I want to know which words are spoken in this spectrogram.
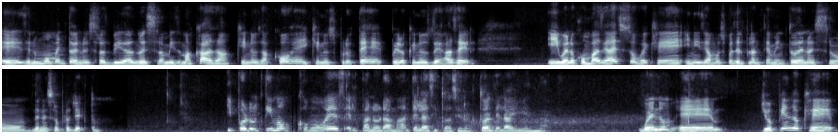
es en un momento de nuestras vidas nuestra misma casa que nos acoge y que nos protege, pero que nos deja ser. Y bueno, con base a esto fue que iniciamos pues el planteamiento de nuestro, de nuestro proyecto. Y por último, ¿cómo es el panorama de la situación actual de la vivienda? Bueno, eh, yo pienso que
